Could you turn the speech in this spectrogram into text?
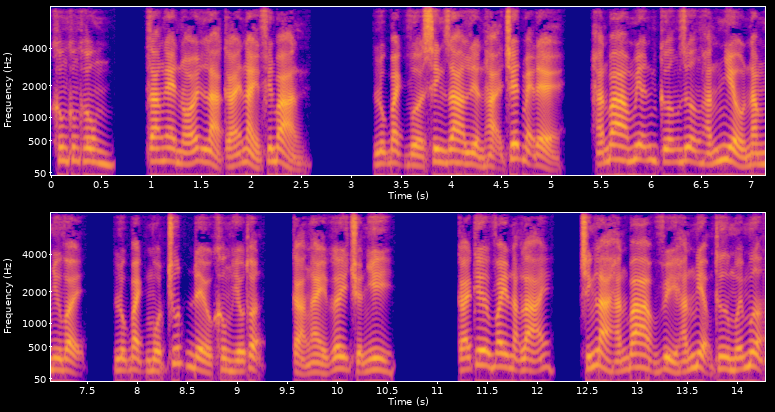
Không không không, ta nghe nói là cái này phiên bản. Lục Bạch vừa sinh ra liền hại chết mẹ đẻ, hắn ba miễn cưỡng dưỡng hắn nhiều năm như vậy, Lục Bạch một chút đều không hiếu thuận, cả ngày gây chuyện nhi. Cái kia vay nặng lãi, chính là hắn ba vì hắn niệm thư mới mượn,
